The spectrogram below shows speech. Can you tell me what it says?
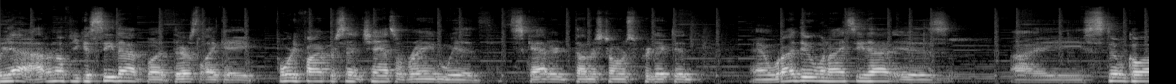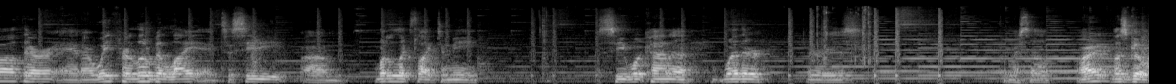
yeah, I don't know if you can see that, but there's like a 45% chance of rain with scattered thunderstorms predicted. And what I do when I see that is I still go out there and I wait for a little bit of light to see um, what it looks like to me. See what kind of weather there is for myself. Alright, let's go.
